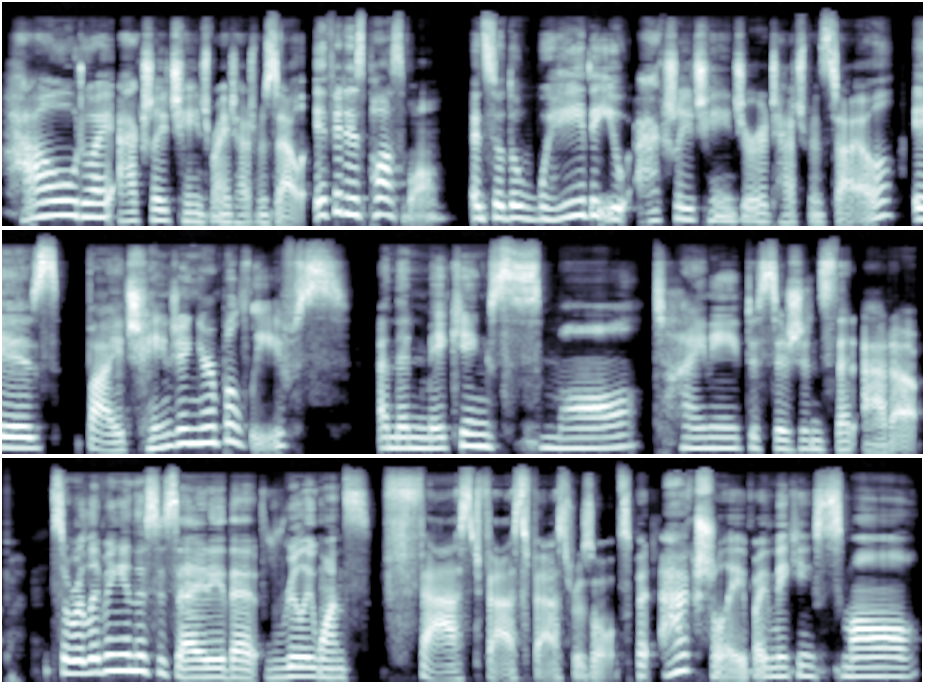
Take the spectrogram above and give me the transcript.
how do I actually change my attachment style if it is possible? And so the way that you actually change your attachment style is by changing your beliefs and then making small, tiny decisions that add up. So we're living in this society that really wants fast, fast, fast results. But actually, by making small,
